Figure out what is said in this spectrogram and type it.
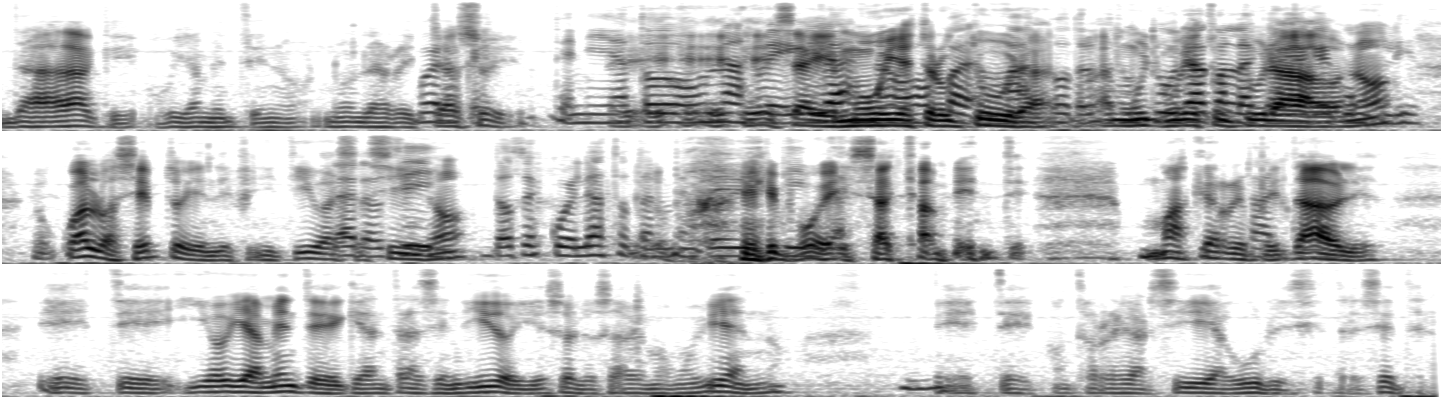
dada que obviamente no, no la rechazo. tenía eh, todas unas esa es muy estructura, muy, muy estructurado, ¿no? Lo cual lo acepto y en definitiva es así, ¿no? Dos escuelas totalmente pues, distintas. exactamente, más que respetables. Este, y obviamente que han trascendido y eso lo sabemos muy bien, ¿no? Este, con Torres García, Gurris, etcétera, etcétera.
